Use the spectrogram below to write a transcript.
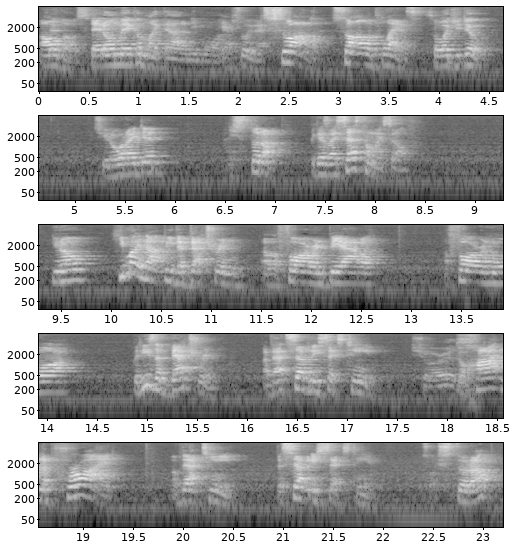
all those. They don't make them like that anymore. Absolutely. They're solid, solid players. So what'd you do? So you know what I did? I stood up because I says to myself, you know, he might not be the veteran of a foreign battle, a foreign war, but he's a veteran of that 76 team. Sure is. The heart and the pride of that team, the 76 team. So I stood up,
